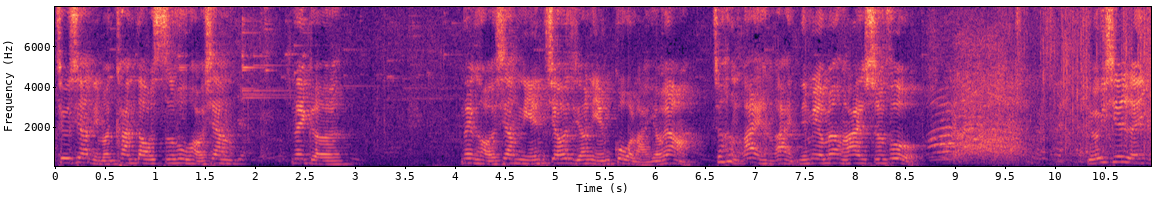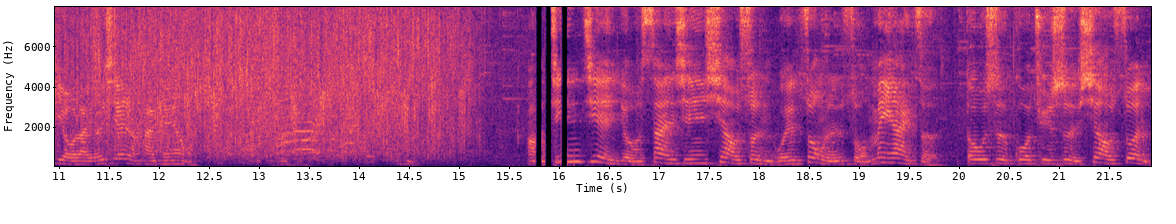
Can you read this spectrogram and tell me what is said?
就像你们看到师傅好像。那个，那个好像年交几要年过来，有没有？就很爱很爱。你们有没有很爱师傅？有一些人有了，有一些人还没有。啊，今见有善心孝顺为众人所媚爱者，都是过去是孝顺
